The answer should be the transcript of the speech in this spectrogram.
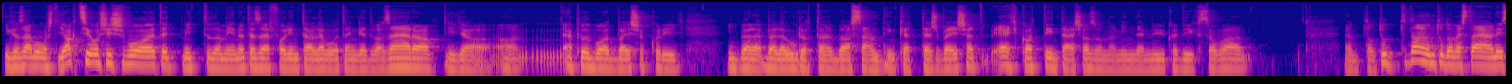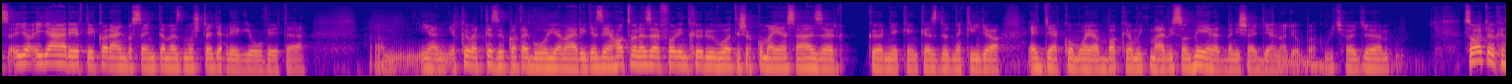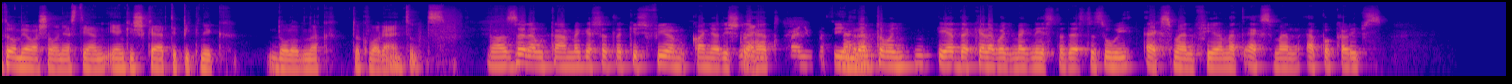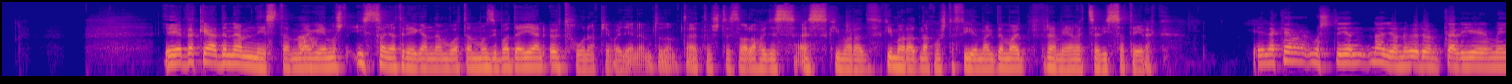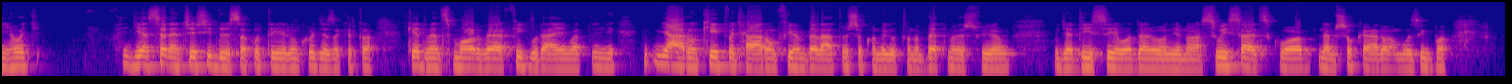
igazából most egy akciós is volt, egy mit tudom én, 5000 forinttal le volt engedve az ára, így a, a Apple boltba, és akkor így így bele, beleugrottam ebbe a Sounding 2 és hát egy kattintás azonnal minden működik, szóval nem tudom, tud, nagyon tudom ezt ajánlani, egy árérték arányban szerintem ez most egy elég jó vétel. Ilyen, a következő kategória már így ez ilyen 60 ezer forint körül volt, és akkor már ilyen 100 ezer környékén kezdődnek így a egyel komolyabbak, amik már viszont méretben is egyel nagyobbak. Úgyhogy szóval tökre tudom javasolni ezt ilyen, ilyen kis kerti piknik dolognak, tök vagány tudsz. Na a zene után meg esetleg kis filmkanyar is lehet. Nem, nem tudom, hogy érdekele, vagy megnézted ezt az új X-Men filmet, X-Men Apocalypse. Érdekel, de nem néztem meg. Én most iszonyat régen nem voltam moziba, de ilyen öt hónapja vagy én nem tudom. Tehát most ez valahogy ez, ez kimarad, kimaradnak most a filmek, de majd remélem egyszer visszatérek. Én nekem most ilyen nagyon örömteli élmény, hogy egy ilyen szerencsés időszakot élünk, hogy ezeket a kedvenc Marvel figuráimat nyáron két vagy három filmben látom, és akkor még ott van a batman film, ugye a DC oldalon jön a Suicide Squad nem sokára a mozikba,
